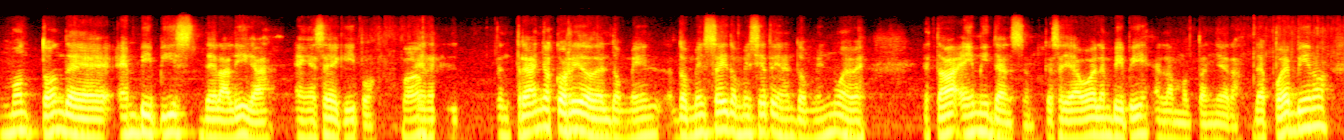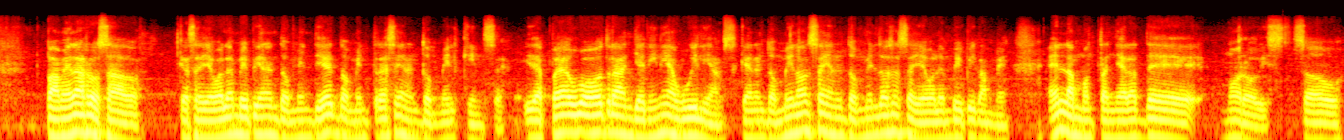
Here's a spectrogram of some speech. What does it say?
un montón de MVPs de la liga en ese equipo. En, tres años corridos, del 2006, 2007 y en el 2009, estaba Amy Denson, que se llevó el MVP en las montañeras. Después vino Pamela Rosado, que se llevó el MVP en el 2010, 2013 y en el 2015. Y después hubo otra, Angelina Williams, que en el 2011 y en el 2012 se llevó el MVP también, en las montañeras de Morovis. So,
